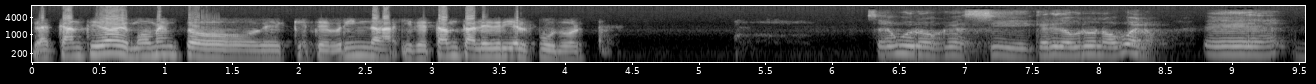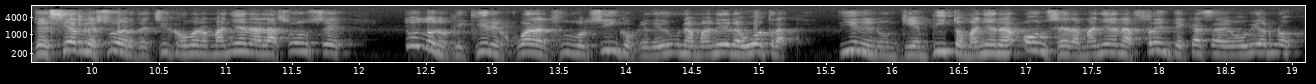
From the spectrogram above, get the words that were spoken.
la cantidad de momentos de que te brinda y de tanta alegría el fútbol. Seguro que sí, querido Bruno. Bueno, eh, desearle suerte, chicos. Bueno, mañana a las 11, todos los que quieren jugar al fútbol 5, que de una manera u otra tienen un tiempito, mañana 11 de la mañana, frente a Casa de Gobierno,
